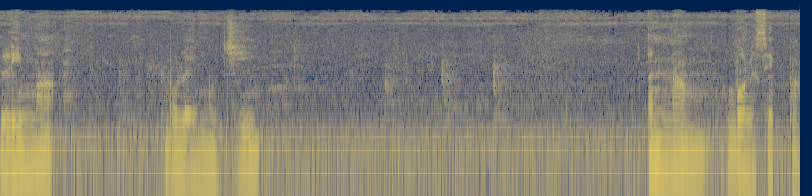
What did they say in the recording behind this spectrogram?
Lima bola emoji. Enam bola sepak.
